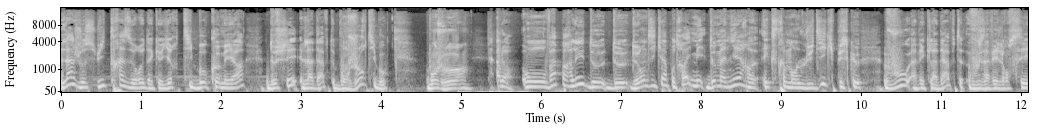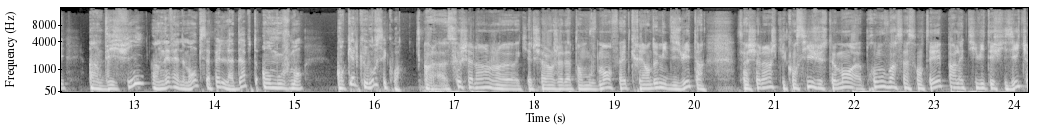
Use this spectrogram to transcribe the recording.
Là je suis très heureux d'accueillir Thibaut Coméa de chez l'Adapt. Bonjour Thibaut. Bonjour. Alors, on va parler de, handicap au travail, mais de manière euh, extrêmement ludique, puisque vous, avec l'ADAPT, vous avez lancé un défi, un événement qui s'appelle l'ADAPT en mouvement. En quelques mots, c'est quoi? Voilà, ce challenge, euh, qui est le challenge Adapt en mouvement, en fait, créé en 2018, c'est un challenge qui consiste justement à promouvoir sa santé par l'activité physique.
